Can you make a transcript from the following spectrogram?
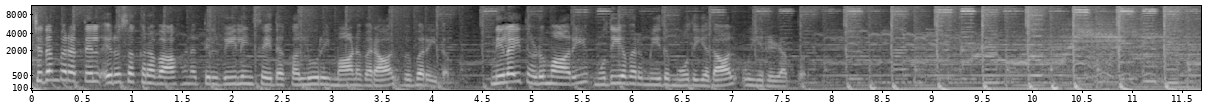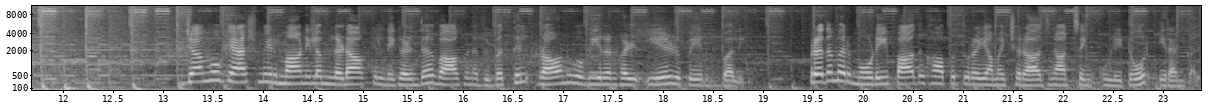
சிதம்பரத்தில் இருசக்கர வாகனத்தில் வீலிங் செய்த கல்லூரி மாணவரால் விபரீதம். நிலை தடுமாறி முதியவர் மீது மோதியதால் உயிரிழப்பு. ஜம்மு காஷ்மீர் மாநிலம் லடாக்கில் நிகழ்ந்த வாகன விபத்தில் ராணுவ வீரர்கள் ஏழு பேர் பலி. பிரதமர் மோடி பாதுகாப்புத்துறை அமைச்சர் ராஜ்நாத் சிங் உள்ளிட்டோர் இரங்கல்.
